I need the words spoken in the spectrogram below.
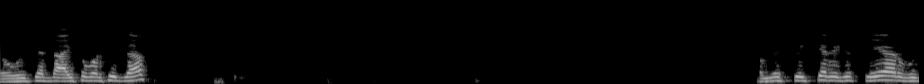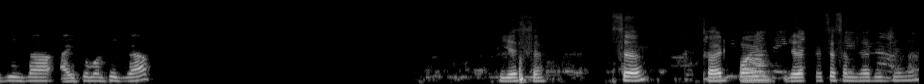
So which are the isomorphic graph? From this picture, it is clear which is the isomorphic graph. Sir sir third point जरा फिर से समझा दीजिए ना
